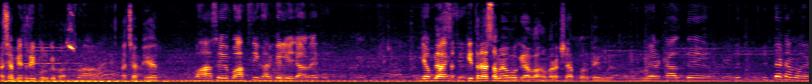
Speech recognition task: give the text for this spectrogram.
अच्छा मित्रीपुर के पास? हाँ। अच्छा फिर? वहाँ से वापसी घर के लिए जा रहे थे। कितना कितना समय हो गया वहाँ वर्कशॉप करते हुए? मेरे ख्याल से कितना टाइम हो गया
